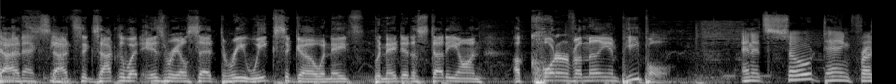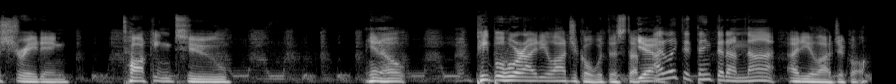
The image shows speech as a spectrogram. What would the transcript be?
than the That's, vaccine. that's exactly what Israel said three weeks ago when they when they did a study on a quarter of a million people. And it's so dang frustrating talking to, you know, people who are ideological with this stuff. Yeah. I like to think that I'm not ideological.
